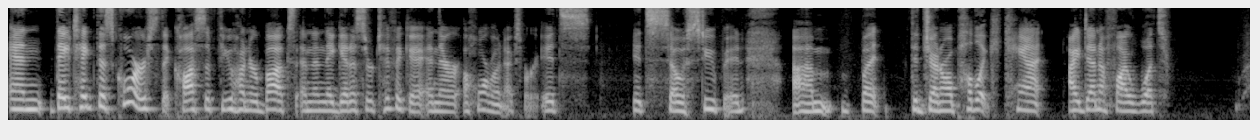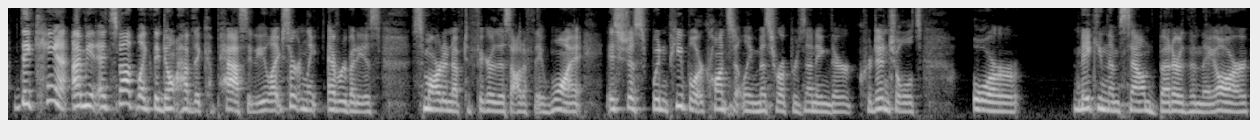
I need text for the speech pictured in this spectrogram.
And they take this course that costs a few hundred bucks and then they get a certificate and they're a hormone expert. It's it's so stupid. Um, but the general public can't identify what's they can't i mean it's not like they don't have the capacity. Like certainly everybody is smart enough to figure this out if they want. It's just when people are constantly misrepresenting their credentials or making them sound better than they are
